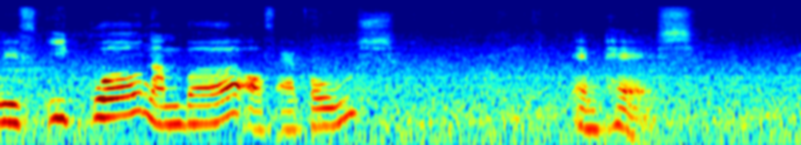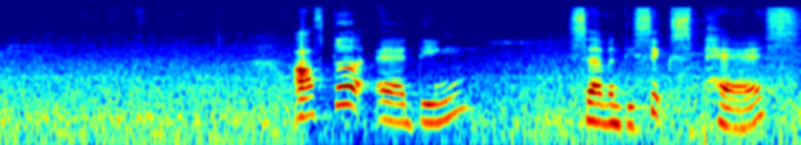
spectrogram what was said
with equal number of apples and pears. After adding 76 pears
